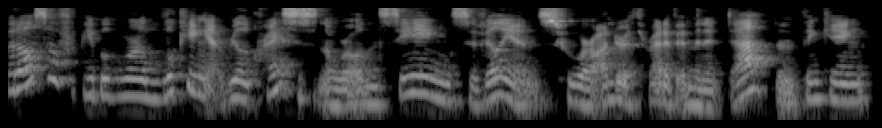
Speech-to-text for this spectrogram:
but also for people who are looking at real crisis in the world and seeing civilians who are under threat of imminent death and thinking,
